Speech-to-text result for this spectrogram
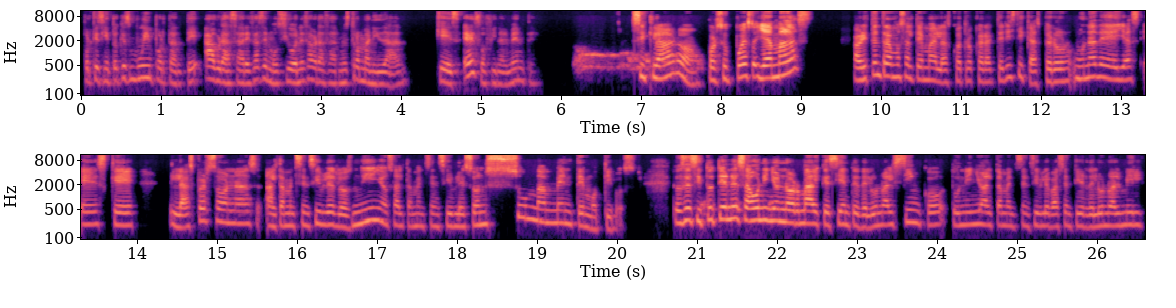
porque siento que es muy importante abrazar esas emociones, abrazar nuestra humanidad, que es eso finalmente. Sí, claro, por supuesto. Y además, ahorita entramos al tema de las cuatro características, pero una de ellas es que las personas altamente sensibles, los niños altamente sensibles son sumamente emotivos. Entonces, si tú tienes a un niño normal que siente del 1 al 5, tu niño altamente sensible va a sentir del 1 al 1000.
